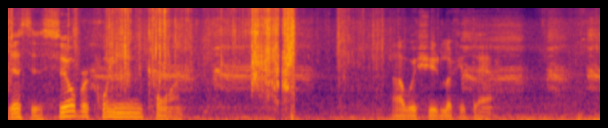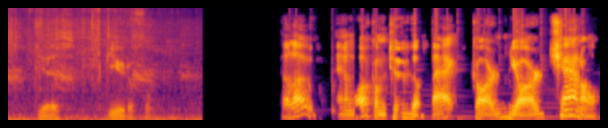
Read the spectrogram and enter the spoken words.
This is Silver Queen corn. I wish you'd look at that. Just beautiful. Hello, and welcome to the Back Garden Yard channel,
